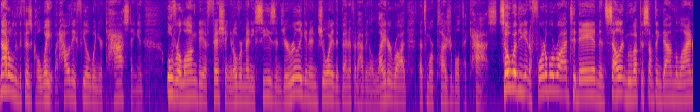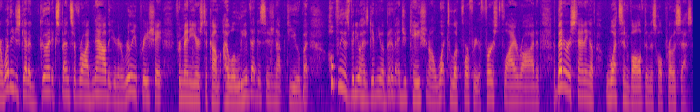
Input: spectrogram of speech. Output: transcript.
Not only the physical weight, but how they feel when you're casting. And over a long day of fishing and over many seasons, you're really going to enjoy the benefit of having a lighter rod that's more pleasurable to cast. So, whether you get an affordable rod today and then sell it and move up to something down the line, or whether you just get a good, expensive rod now that you're going to really appreciate for many years to come, I will leave that decision up to you. But hopefully, this video has given you a bit of education on what to look for for your first fly rod and a better understanding of what's involved in this whole process.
